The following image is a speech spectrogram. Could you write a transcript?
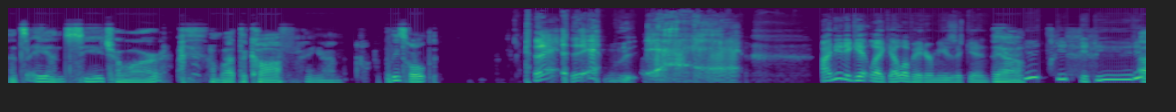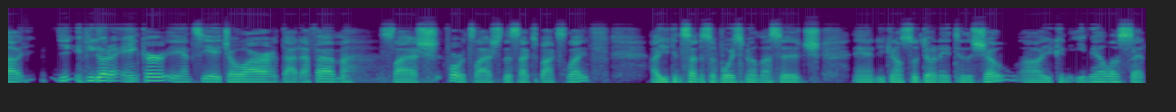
that's A N C H O R. I'm about to cough. Hang on. Please hold. I need to get like elevator music in. Yeah. uh, if you go to anchor, A-N-C-H-O-R dot FM slash forward slash this Xbox Life, uh, you can send us a voicemail message and you can also donate to the show. Uh, you can email us at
